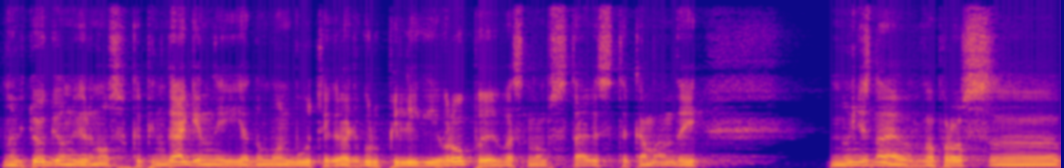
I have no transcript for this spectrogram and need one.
Но в итоге он вернулся в Копенгаген, и я думаю, он будет играть в группе Лиги Европы в основном составе с этой командой. Ну, не знаю, вопрос э,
